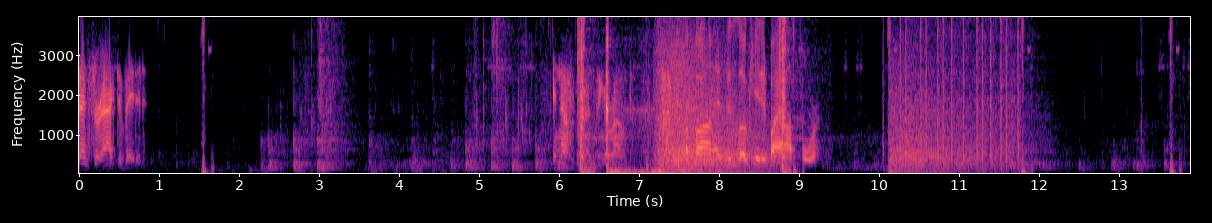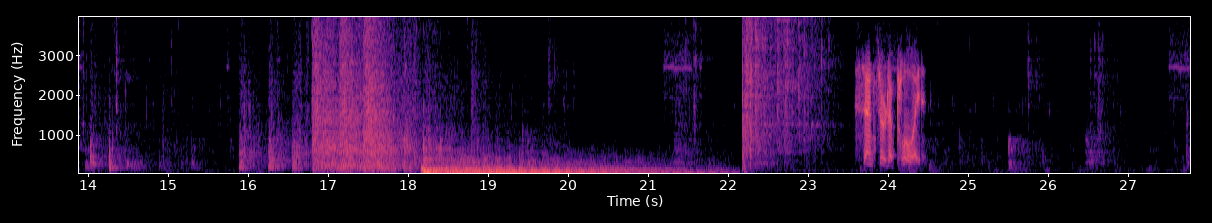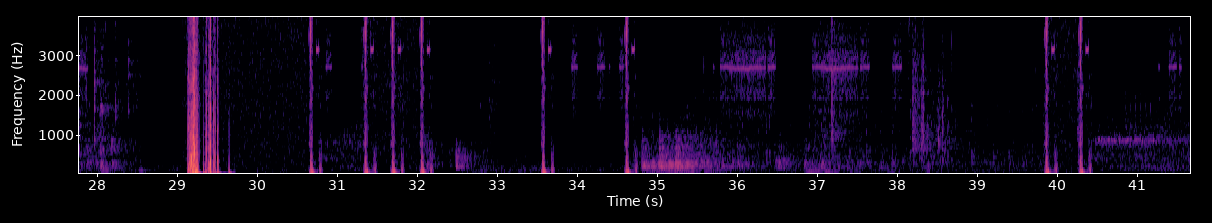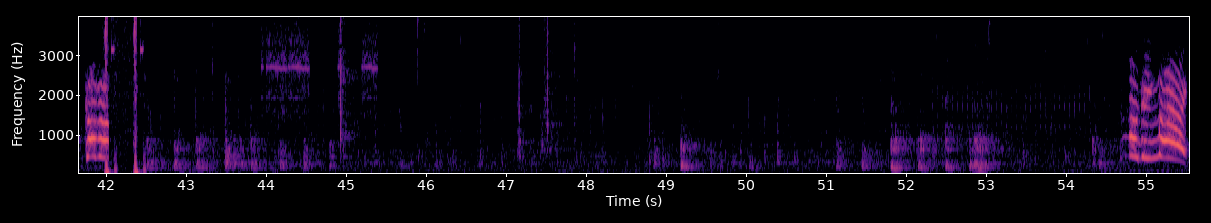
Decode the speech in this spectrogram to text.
Sensor activated. Enough prancing around. A bomb has been located by OPFOR. Sensor deployed. Loading mag!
